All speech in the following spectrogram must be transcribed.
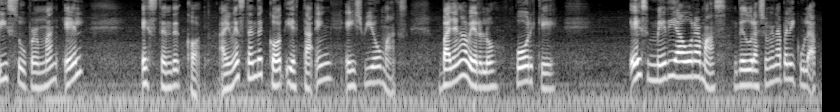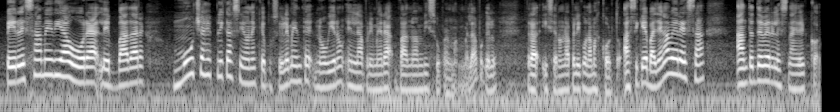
v Superman, el Extended Cut. Hay un Extended Cut y está en HBO Max. Vayan a verlo porque es media hora más de duración en la película, pero esa media hora les va a dar muchas explicaciones que posiblemente no vieron en la primera Batman v Superman, ¿verdad? Porque lo hicieron la película más corto. Así que vayan a ver esa antes de ver el Snyder Cut.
